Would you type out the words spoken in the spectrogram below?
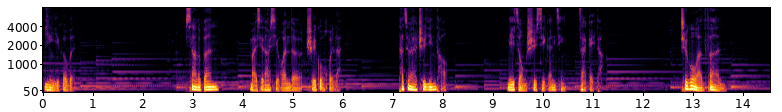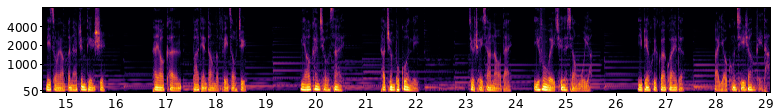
印一个吻。下了班，买些她喜欢的水果回来。他最爱吃樱桃。你总是洗干净再给他。吃过晚饭，你总要和他争电视。他要看八点档的肥皂剧。你要看球赛，他争不过你，就垂下脑袋，一副委屈的小模样。你便会乖乖的把遥控器让给他。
